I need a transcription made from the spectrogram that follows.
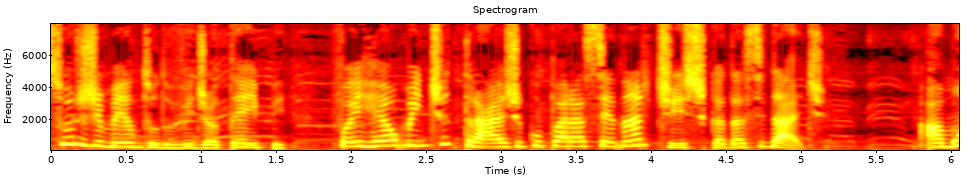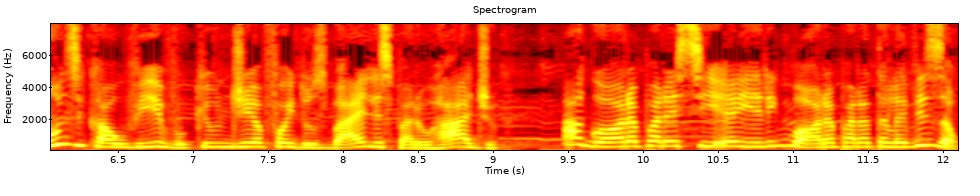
Surgimento do videotape foi realmente trágico para a cena artística da cidade. A música ao vivo, que um dia foi dos bailes para o rádio, agora parecia ir embora para a televisão.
